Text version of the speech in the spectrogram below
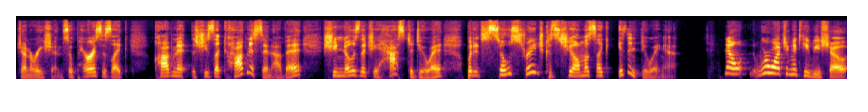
generation. So Paris is like cognit she's like cognizant of it. She knows that she has to do it, but it's so strange cuz she almost like isn't doing it. Now, we're watching a TV show,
